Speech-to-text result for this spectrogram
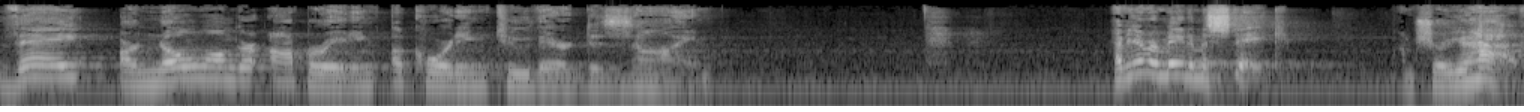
they are no longer operating according to their design. Have you ever made a mistake? I'm sure you have.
